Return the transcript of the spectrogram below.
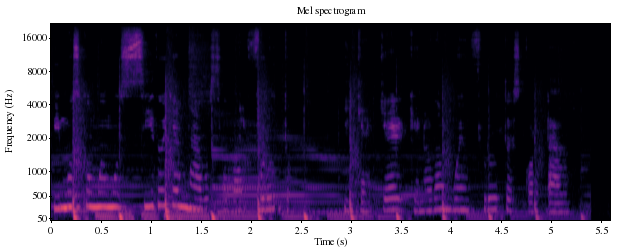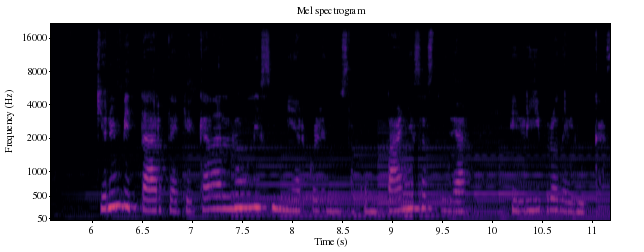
vimos cómo hemos sido llamados a dar fruto y que aquel que no da un buen fruto es cortado. Quiero invitarte a que cada lunes y miércoles nos acompañes a estudiar el libro de Lucas.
